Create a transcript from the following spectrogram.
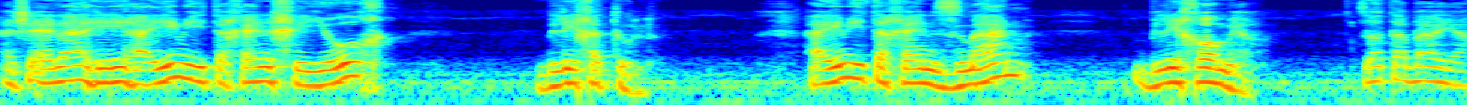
השאלה היא, האם ייתכן חיוך בלי חתול? האם ייתכן זמן בלי חומר? זאת הבעיה.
